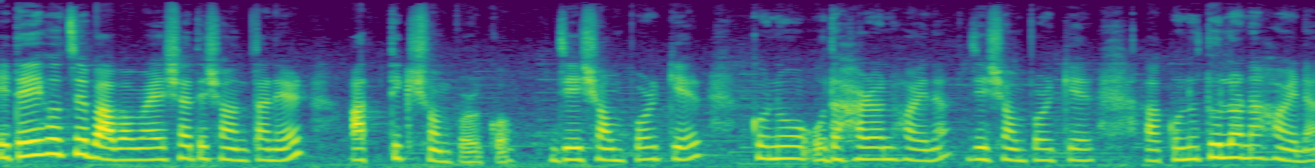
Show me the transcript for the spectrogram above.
এটাই হচ্ছে বাবা মায়ের সাথে সন্তানের আত্মিক সম্পর্ক। যে সম্পর্কের কোনো উদাহরণ হয় না, যে সম্পর্কের কোনো তুলনা হয় না,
